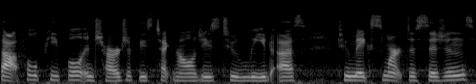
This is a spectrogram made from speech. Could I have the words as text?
thoughtful people in charge of these technologies to lead us to make smart decisions,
